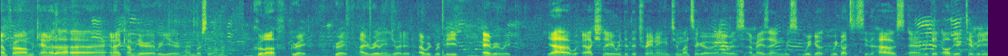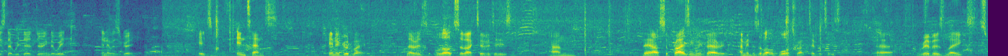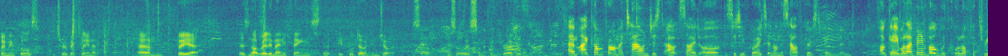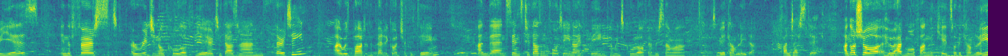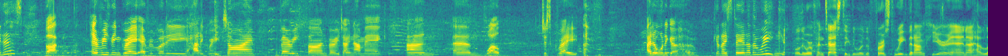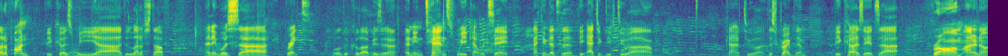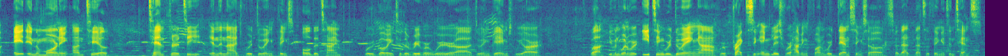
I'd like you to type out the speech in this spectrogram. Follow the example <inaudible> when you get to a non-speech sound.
I'm from Canada uh, and I come here every year in Barcelona. Cool Off, great, great. I really enjoyed it. I would repeat every week. Yeah, w- actually we did the training two months ago and it was amazing. We, we, got, we got to see the house and we did all the activities that we did during the week and it was great. It's intense in a good way. There is lots of activities and they are surprisingly varied. I mean, there's a lot of water activities, uh, rivers, lakes, swimming pools, which are a bit cleaner. Um, but yeah, there's not really many things that people don't enjoy. So there's always something for everyone. Um, I come from a town just outside of the city of Brighton on the south coast of England. Okay, well, I've been involved with Cool Off for three years. In the first original Cool Off year, 2013, I was part of the pedagogical team. And then since 2014, I've been coming to Cool Off every summer to be a camp leader. Fantastic. I'm not sure who had more fun, the kids or the camp leaders, but everything great. Everybody had a great time. Very fun, very dynamic, and um, well, just great. <laughs> I don't want to go home. Can I stay another week? Well, they were fantastic. They were the first week that I'm here, and I had a lot of fun because we uh, did a lot of stuff, and it was uh, great. Well, the Cool Off is a, an intense week, I would say. I think that's the, the adjective to uh, kind of to uh, describe them, because it's uh, from I don't know 8 in the morning until 10:30 in the night. We're doing things all the time. We're going to the river. We're uh, doing games. We are well, even when we're eating, we're doing, uh, we're practicing English, we're having fun, we're dancing, so, so that, that's the thing, it's intense.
